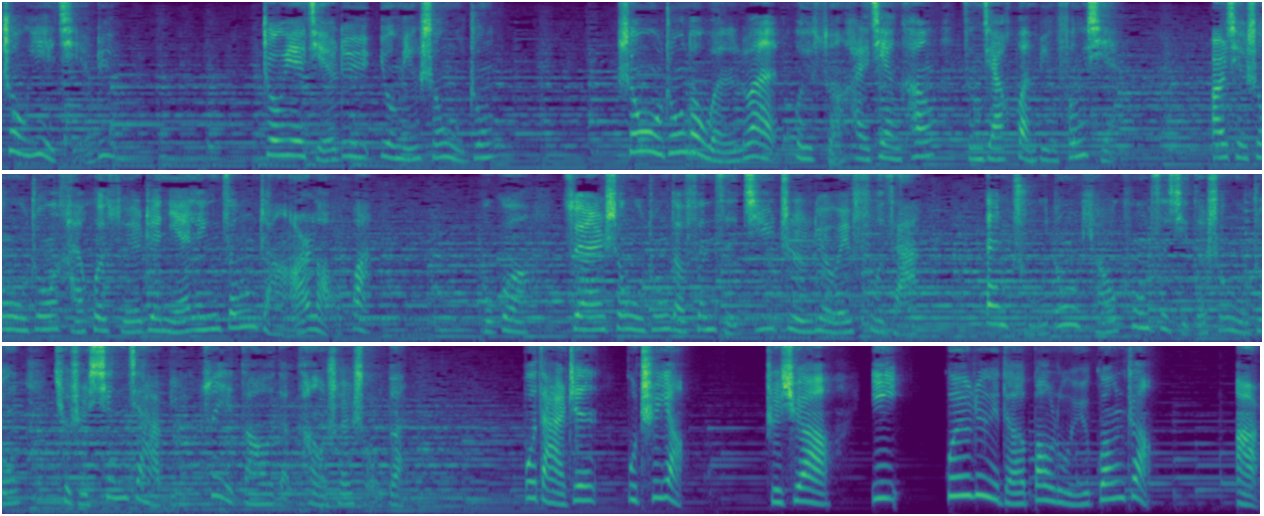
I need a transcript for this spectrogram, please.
昼夜节律。昼夜节律又名生物钟，生物钟的紊乱会损害健康，增加患病风险，而且生物钟还会随着年龄增长而老化。不过，虽然生物钟的分子机制略为复杂。但主动调控自己的生物钟却是性价比最高的抗衰手段。不打针，不吃药，只需要一规律的暴露于光照；二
